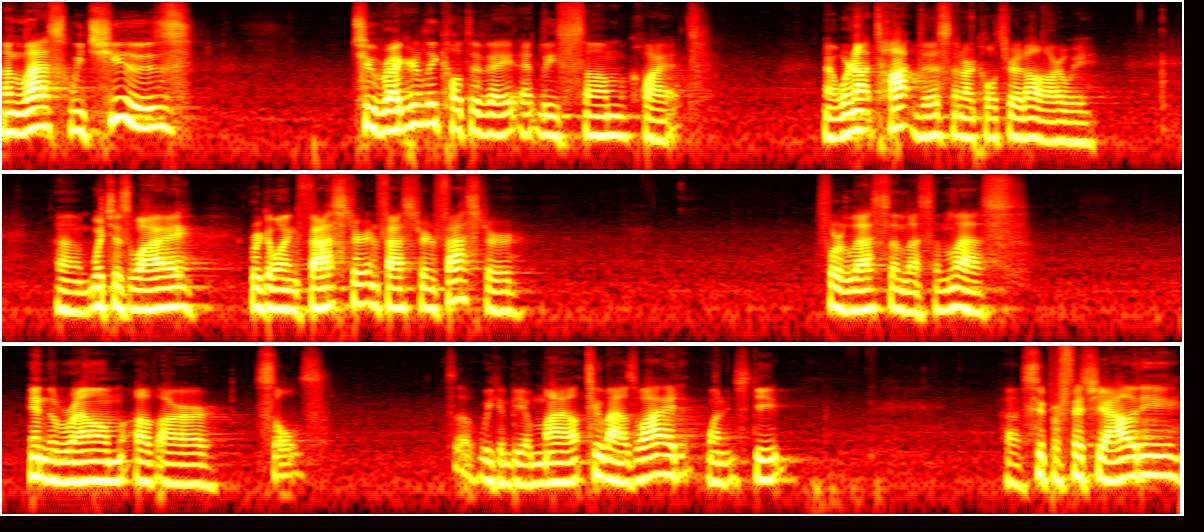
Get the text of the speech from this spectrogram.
unless we choose to regularly cultivate at least some quiet. Now, we're not taught this in our culture at all, are we? Um, which is why we're going faster and faster and faster for less and less and less in the realm of our souls. So we can be a mile, two miles wide, one inch deep. Uh, superficiality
